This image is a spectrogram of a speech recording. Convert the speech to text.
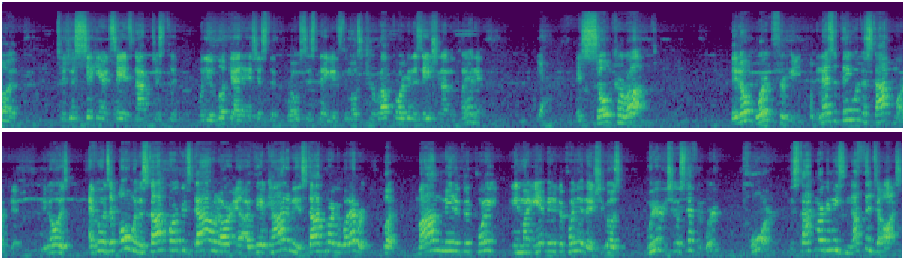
but to just sit here and say it's not just the when you look at it, it's just the grossest thing. It's the most corrupt organization on the planet. Yeah. It's so corrupt. They don't work for me. And that's the thing with the stock market. You know, is everyone's like, oh, when the stock market's down or, or the economy, the stock market, whatever. But mom made a good point, and my aunt made a good point the other day. She goes, We're she goes, Stephen, we're poor. The stock market means nothing to us.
